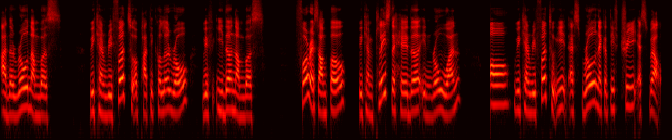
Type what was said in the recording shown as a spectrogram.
are the row numbers. We can refer to a particular row with either numbers. For example, we can place the header in row 1 or we can refer to it as row negative 3 as well.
